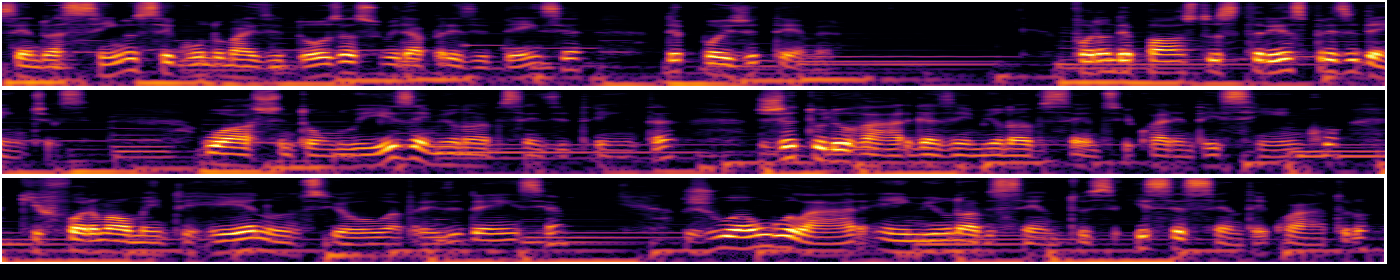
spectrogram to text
sendo assim o segundo mais idoso a assumir a presidência depois de Temer. Foram depostos três presidentes: Washington Luiz em 1930, Getúlio Vargas em 1945, que formalmente renunciou à presidência, João Goulart em 1964,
